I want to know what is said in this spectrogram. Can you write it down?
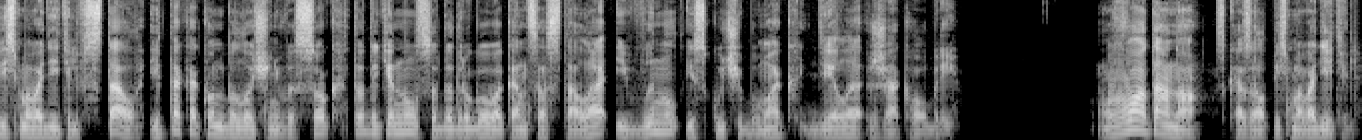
Письмоводитель встал, и так как он был очень высок, то дотянулся до другого конца стола и вынул из кучи бумаг дело Жака Обри. «Вот оно», — сказал письмоводитель.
